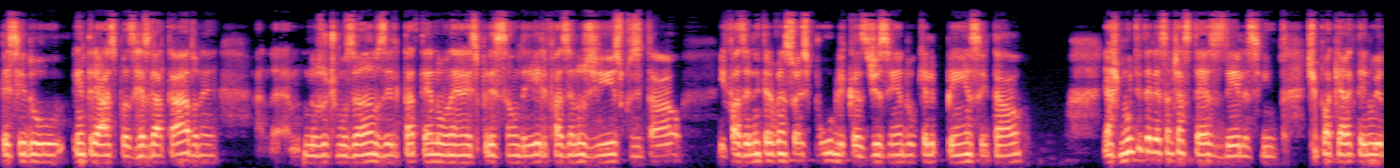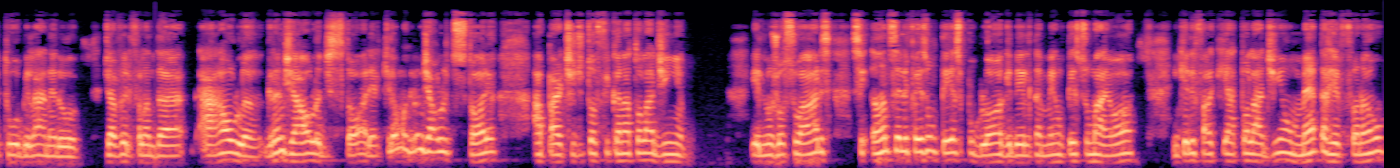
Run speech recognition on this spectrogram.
ter sido, entre aspas, resgatado, né? Nos últimos anos ele tá tendo né, a expressão dele, fazendo os discos e tal, e fazendo intervenções públicas, dizendo o que ele pensa e tal. E acho muito interessante as teses dele, assim. Tipo aquela que tem no YouTube lá, né? Do, já viu ele falando da aula, grande aula de história. Aquilo é uma grande aula de história a partir de Tô Ficando Atoladinha. Ele no Jô Soares. Se, antes ele fez um texto pro blog dele também, um texto maior, em que ele fala que atoladinha é um meta-refrão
